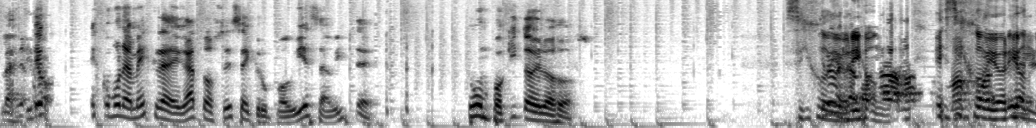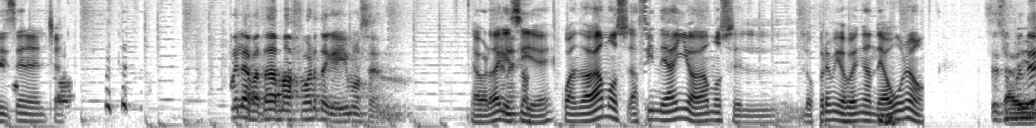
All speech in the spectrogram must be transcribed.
La estiró. Es como una mezcla de gato César y Crupoviesa, ¿viste? Tuvo un poquito de los dos. Es hijo Creo de Orión. más- Es más hijo de Orión, dicen en el chat. Fue la patada más fuerte que vimos en. La verdad que sí, eso. ¿eh? Cuando hagamos a fin de año, hagamos el, los premios vengan de a uno. Se suspendió.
